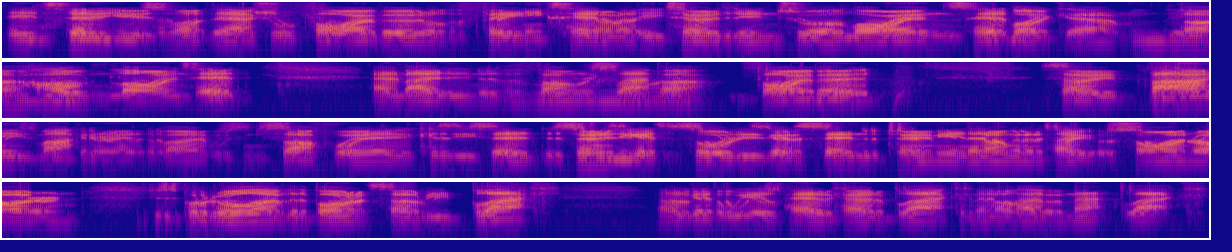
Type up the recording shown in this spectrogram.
Instead of using like the actual Firebird or the Phoenix head on it, he turned it into a lion's head, like um, the. Holden lion's head, and made it into the thong slapper. Firebird. So Barney's mucking around at the moment with some software because he said as soon as he gets it sorted, he's going to send it to me, and then I'm going to take it to a sign writer and just put it all over the bonnet. So it'll be black, and I'll get the wheels powder coated black, and then I'll have a matte black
